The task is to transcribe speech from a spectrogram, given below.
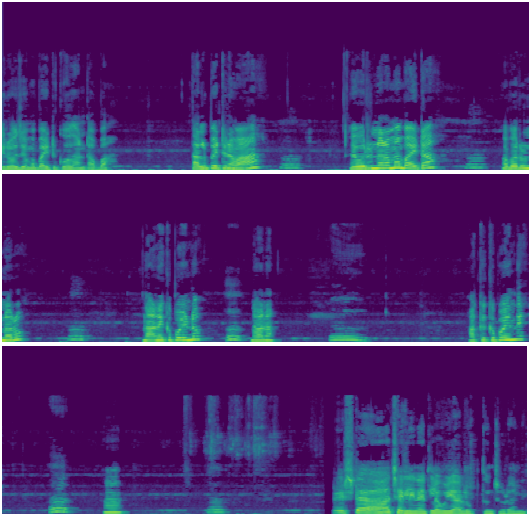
ఈరోజు ఏమో బయటకు పోదంట అబ్బా. తలుపు పెట్టినవా? ఎవరున్నారమ్మా బయట? ఎవరున్నారు? నాన్న ఎక్కపోయిండు నాన్న? అక్క ఎక్కపోయింది శ్రేష్ట చెల్లిని ఎట్లా ఉయ్యాలు ఊపుతుంది చూడండి.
